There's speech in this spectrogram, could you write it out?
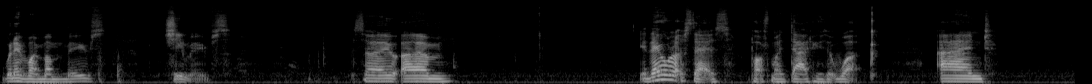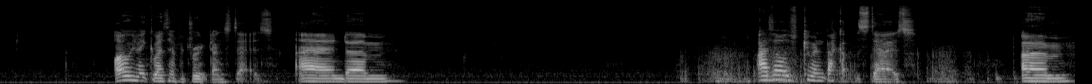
Whenever my mum moves, she moves. So, um, yeah, they're all upstairs, apart from my dad who's at work. And I was making myself a drink downstairs. And, um, as I was coming back up the stairs, um,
